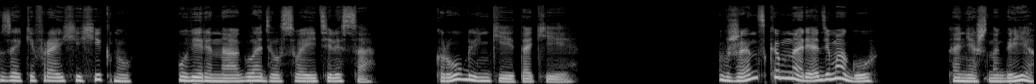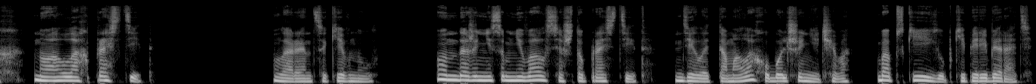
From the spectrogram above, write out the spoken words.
Зеки Фрай хихикнул, уверенно огладил свои телеса. Кругленькие такие. «В женском наряде могу. Конечно, грех, но Аллах простит». Лоренцо кивнул. Он даже не сомневался, что простит. Делать там Аллаху больше нечего. Бабские юбки перебирать.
